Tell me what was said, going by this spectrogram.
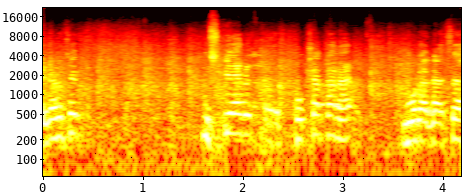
এটা হচ্ছে কুষ্টিয়ার খোকসা থানার মোড়াগাছা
